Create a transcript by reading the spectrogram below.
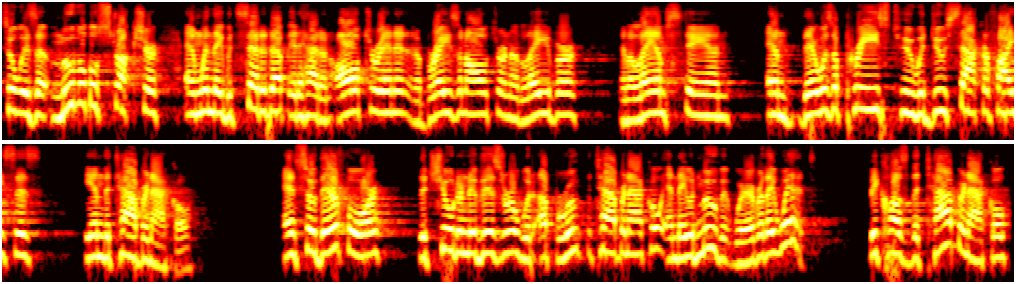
So it was a movable structure, and when they would set it up, it had an altar in it, and a brazen altar, and a laver, and a lampstand. And there was a priest who would do sacrifices in the tabernacle. And so, therefore, the children of Israel would uproot the tabernacle and they would move it wherever they went. Because the tabernacle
